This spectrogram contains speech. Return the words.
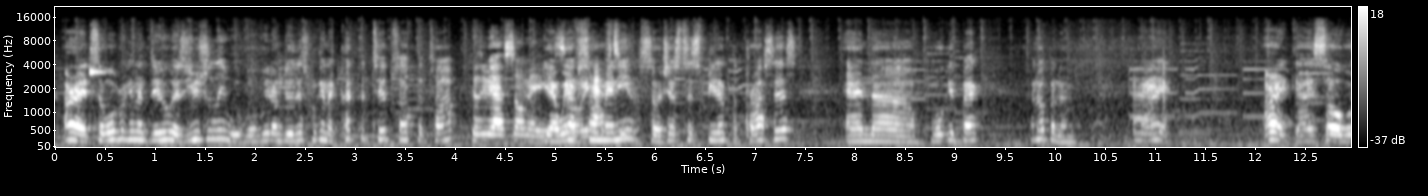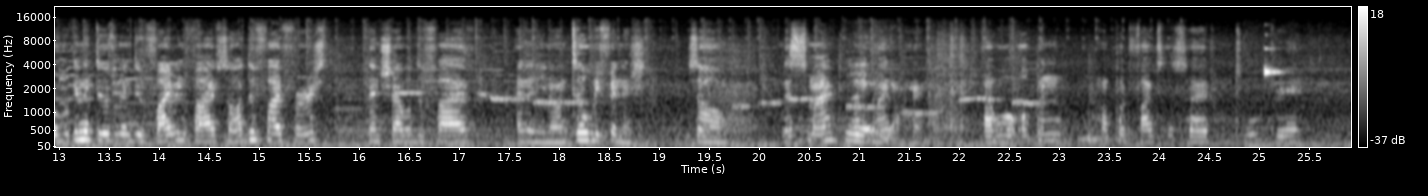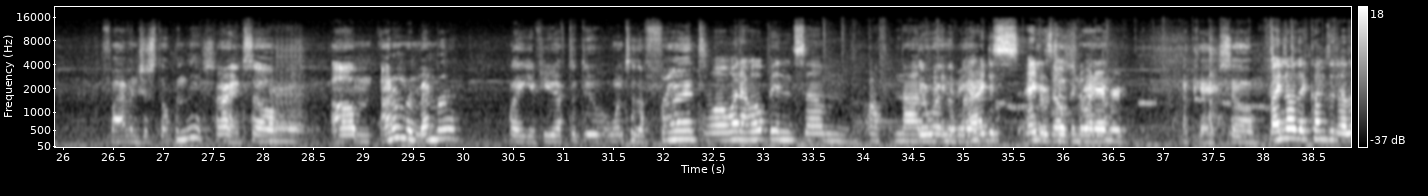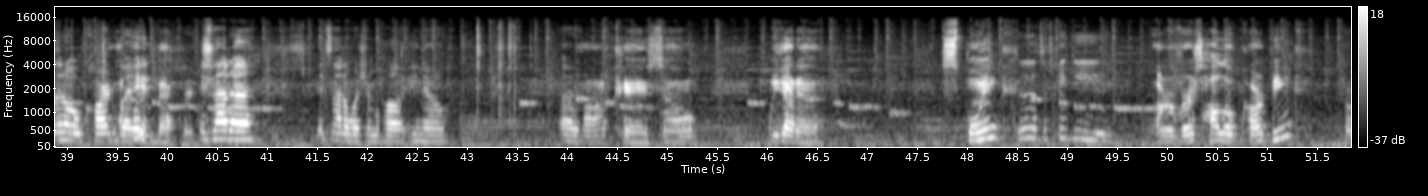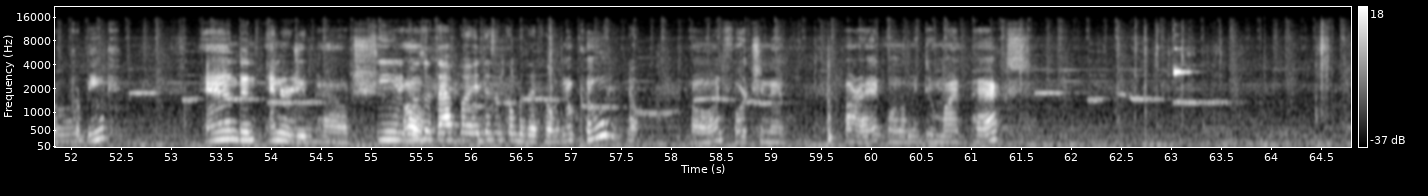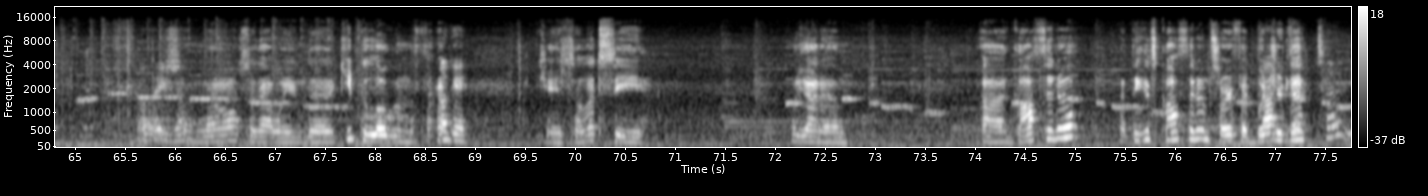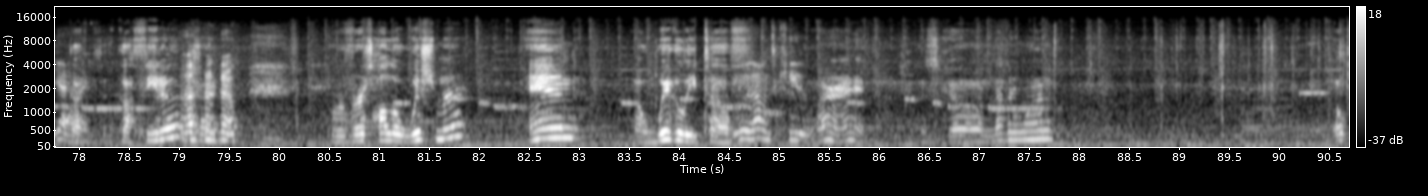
All right. So what we're gonna do is usually we, well, we don't do this. We're gonna cut the tips off the top. Because we have so many. Yeah, we so have so many. to. So just to speed up the process, and uh, we'll get back and open them. All right. All right, guys. So what we're gonna do is we're gonna do five and five. So I'll do five first, then Shy will do five, and then you know until we finish. So this is mine. Yeah, mine. yeah. Okay. I will open. I'll put five to the side. One, two, three, five, and just open these. All right. So um, I don't remember. Like if you have to do one to the front. Well, when I opened some off not They in were in the the back? I just I just just opened random? whatever. Okay. So But I know that comes with a little card, I'll but put it, it's not a it's not a whatchamacallit, you know. Uh, Okay, so we got a Spoink, ooh, it's a piggy. a reverse holo carbink, or Cool. carbink, and an energy pouch. See, it oh, goes with that, but it doesn't come with a code. no code? Nope. Oh, unfortunate. All right, well let me do my packs. Oh, there you So go. no, so that way the keep the logo in the front. Okay. Okay, so let's see. We got a, uh Gothita. I think it's Gothita. I'm sorry if I butchered that. Gothita? Yeah. Goth- Gothita. I don't know. Reverse Holo Whismur, and a Wigglytuff. Ooh, that one's cute. All right, let's go another one. Oh.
